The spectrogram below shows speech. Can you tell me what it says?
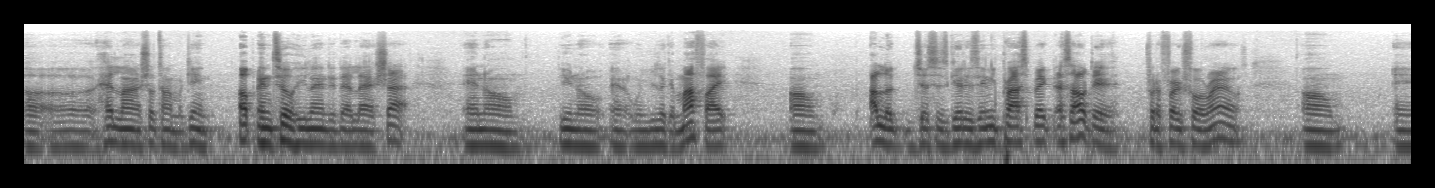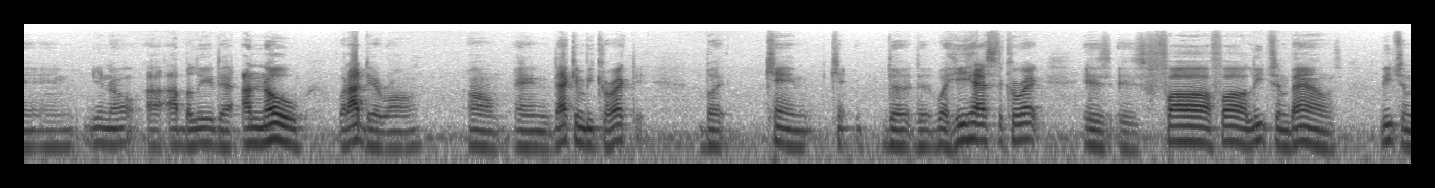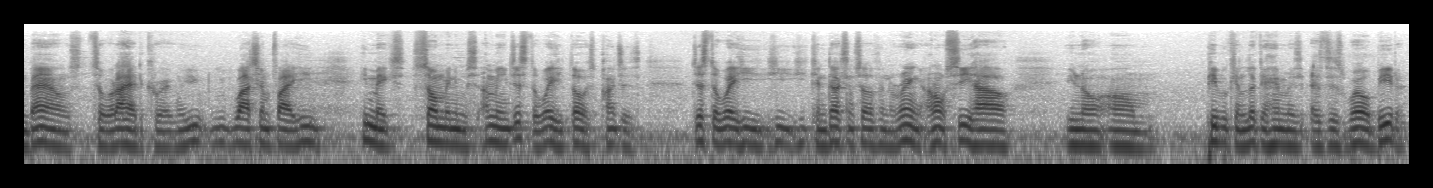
uh, uh, headline Showtime again, up until he landed that last shot. And um, you know, and when you look at my fight, um, I look just as good as any prospect that's out there for the first four rounds. Um, and, you know, I, I believe that I know what I did wrong, um, and that can be corrected. But can can the, the what he has to correct is is far far leaps and bounds, leaps and bounds to what I had to correct. When you, you watch him fight, he he makes so many. Mis- I mean, just the way he throws punches, just the way he he he conducts himself in the ring. I don't see how, you know, um, people can look at him as, as this world beater.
